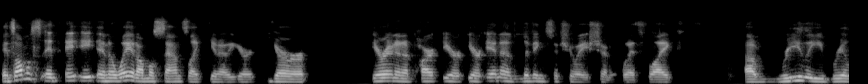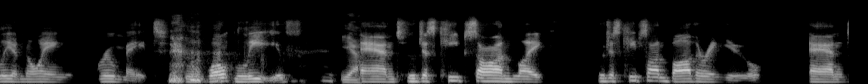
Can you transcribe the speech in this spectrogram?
It's almost it, it, in a way it almost sounds like you know you're you're you're in an apart you're you're in a living situation with like a really really annoying roommate who won't leave Yeah. and who just keeps on like who just keeps on bothering you. And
